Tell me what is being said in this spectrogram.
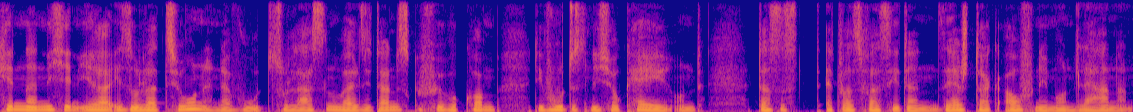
Kinder nicht in ihrer Isolation in der Wut zu lassen, weil sie dann das Gefühl bekommen, die Wut ist nicht okay. Und das ist etwas, was sie dann sehr stark aufnehmen und lernen.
